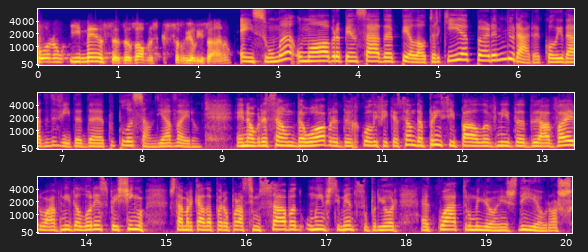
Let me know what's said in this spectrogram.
foram imensas as obras que se realizaram. Em suma, uma obra pensada pela autarquia para melhorar a qualidade de vida da população de Aveiro. A inauguração da obra de requalificação da principal avenida de Aveiro, a Avenida Lourenço Peixinho, está marcada para o próximo sábado, um investimento superior a 4 milhões de euros.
